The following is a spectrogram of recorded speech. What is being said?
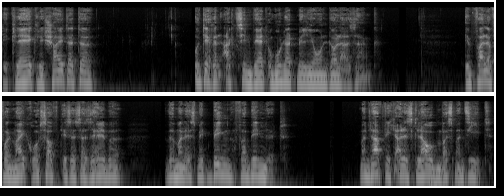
die kläglich scheiterte und deren Aktienwert um 100 Millionen Dollar sank. Im Falle von Microsoft ist es dasselbe, wenn man es mit Bing verbindet. Man darf nicht alles glauben, was man sieht.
